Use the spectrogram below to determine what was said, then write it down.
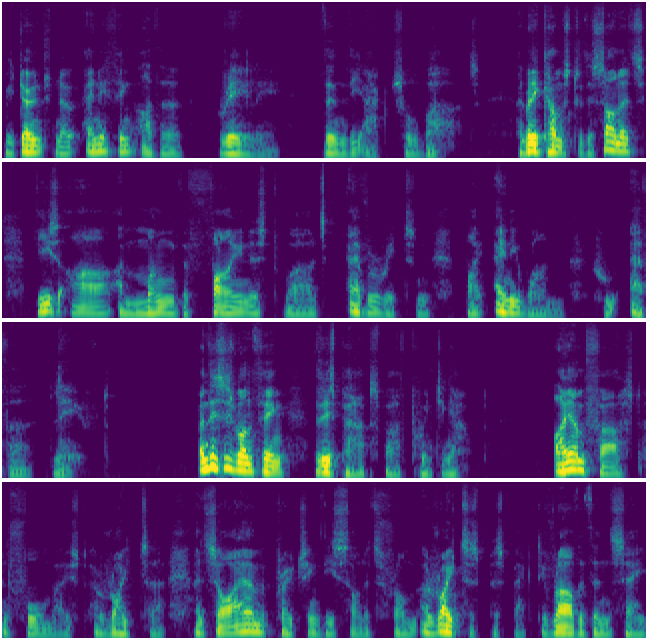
we don't know anything other really than the actual words. And when it comes to the sonnets, these are among the finest words ever written by anyone who ever lived. And this is one thing that is perhaps worth pointing out. I am first and foremost a writer, and so I am approaching these sonnets from a writer's perspective rather than, say,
